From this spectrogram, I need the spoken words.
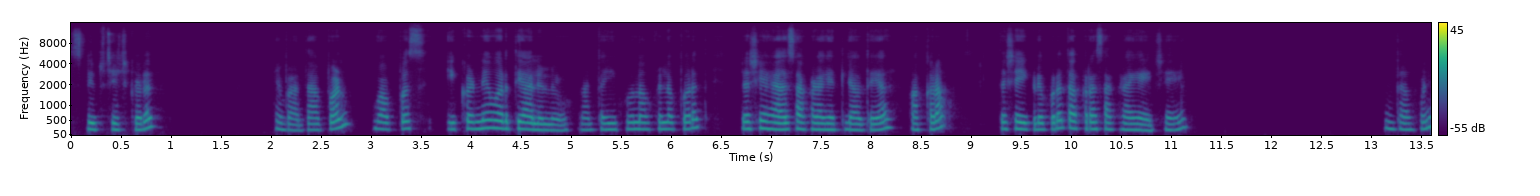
स्लिप स्टिच करत. हे आता आपण वापस इकडने वरती आलेलो आहे. आता इकडून आपल्याला परत जसे ह्या साखळ्या घेतल्या होत्या या अकरा. तशा इकडे परत अकरा साखळ्या घ्यायच्या आहे आपण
